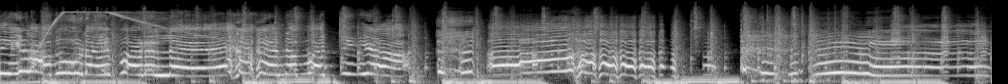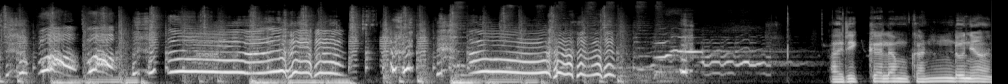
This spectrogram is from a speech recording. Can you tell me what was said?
നിങ്ങൾ പാടല്ലേ എന്നെ പറ്റിക്ക. അരിക്കലം കണ്ടു ഞാൻ.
